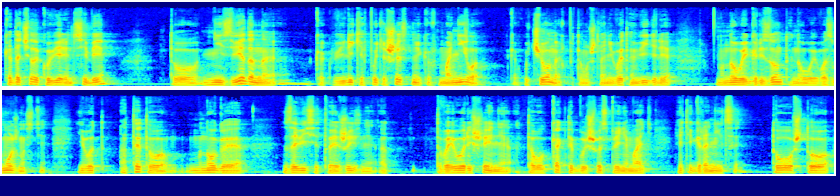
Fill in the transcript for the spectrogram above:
Когда человек уверен в себе, то неизведанное, как великих путешественников, манило, как ученых, потому что они в этом видели ну, новые горизонты, новые возможности. И вот от этого многое зависит в твоей жизни, от твоего решения, от того, как ты будешь воспринимать эти границы. То, что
